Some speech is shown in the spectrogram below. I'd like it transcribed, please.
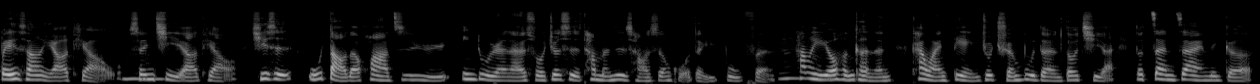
悲伤也要跳舞，嗯、生气也要跳。其实舞蹈的话，之于印度人来说，就是他们日常生活的一部分。嗯、他们也有很可能看完电影，就全部的人都起来，都站在那个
